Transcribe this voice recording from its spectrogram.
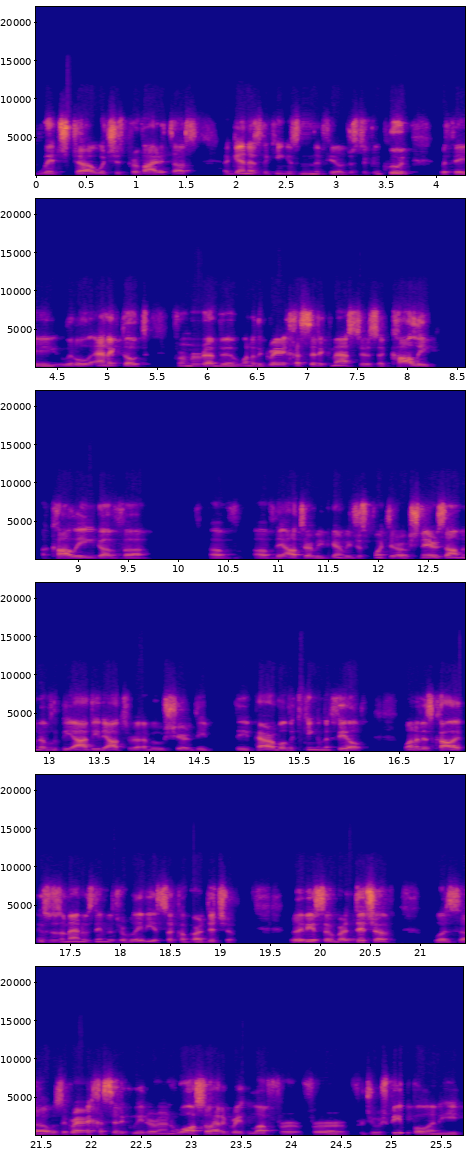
which uh, which is provided to us again as the king is in the field. Just to conclude with a little anecdote from Rebbe, one of the great Hasidic masters, a colleague, a colleague of uh, of of the Alter Rebbe. Again, we just pointed out Shneur Zalman of Liadi, the Alter Rebbe who shared the the parable of the king in the field. One of his colleagues was a man whose name was Rabbi Levi Yitzchak of Berditchev. Levi Yitzchak of Berditchev was uh, was a great Hasidic leader and who also had a great love for for for Jewish people, and he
